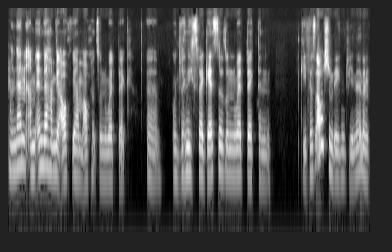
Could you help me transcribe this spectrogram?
Und dann am Ende haben wir auch, wir haben auch so ein Wetbag. Äh, und wenn ich es vergesse, so ein Wetbag, dann geht das auch schon irgendwie. Ne? Dann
